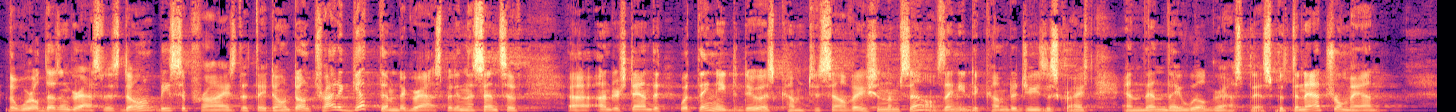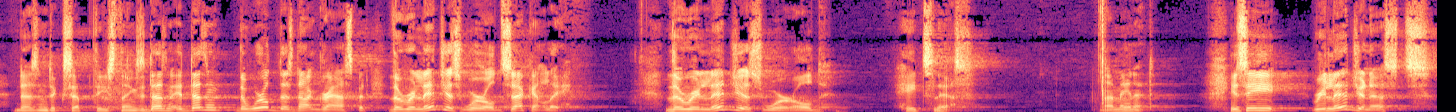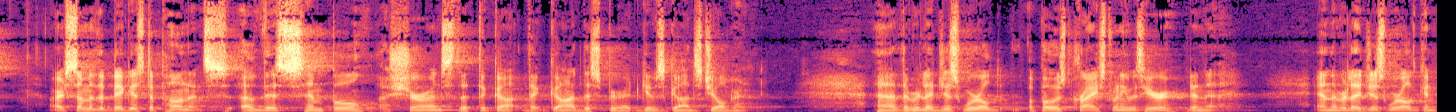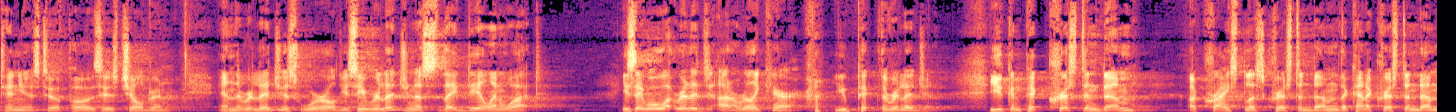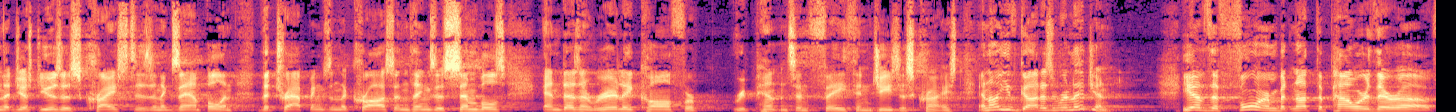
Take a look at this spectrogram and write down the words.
The world doesn't grasp this. Don't be surprised that they don't. Don't try to get them to grasp it in the sense of uh, understand that what they need to do is come to salvation themselves. They need to come to Jesus Christ, and then they will grasp this. But the natural man, doesn't accept these things. It doesn't, it doesn't, the world does not grasp it. The religious world, secondly, the religious world hates this. I mean it. You see, religionists are some of the biggest opponents of this simple assurance that, the God, that God the Spirit gives God's children. Uh, the religious world opposed Christ when he was here, didn't it? And the religious world continues to oppose his children. And the religious world, you see, religionists, they deal in what? You say, well, what religion? I don't really care. you pick the religion. You can pick Christendom, a Christless Christendom, the kind of Christendom that just uses Christ as an example and the trappings and the cross and things as symbols and doesn't really call for repentance and faith in Jesus Christ. And all you've got is a religion. You have the form, but not the power thereof.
